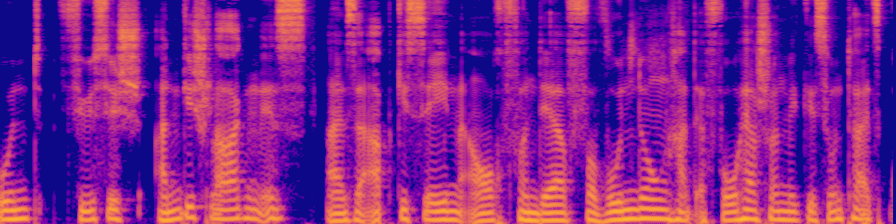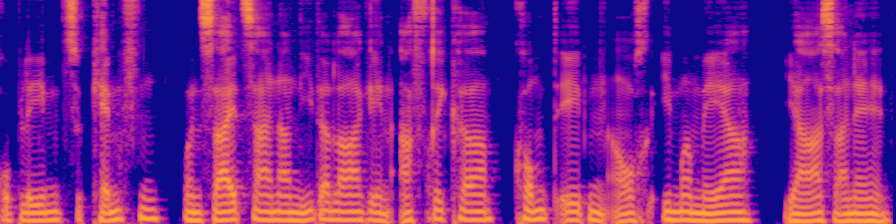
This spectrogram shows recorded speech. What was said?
und physisch angeschlagen ist. Also abgesehen auch von der Verwundung hat er vorher schon mit Gesundheitsproblemen zu kämpfen und seit seiner Niederlage in Afrika kommt eben auch immer mehr ja seine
